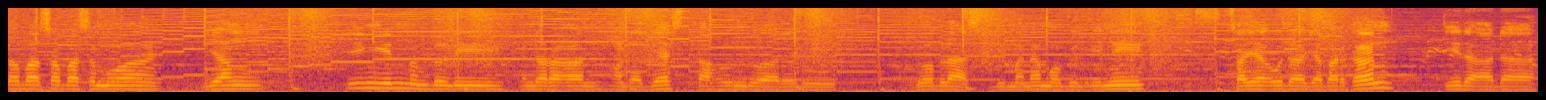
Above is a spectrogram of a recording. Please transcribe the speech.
sobat-sobat semua yang ingin membeli kendaraan Honda Jazz tahun 2012 di mana mobil ini saya udah jabarkan tidak ada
